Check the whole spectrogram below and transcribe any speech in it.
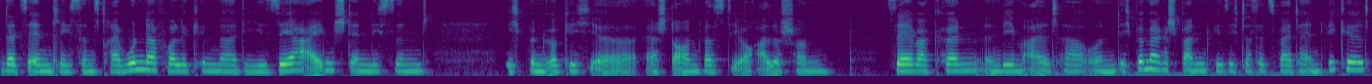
letztendlich sind es drei wundervolle Kinder, die sehr eigenständig sind. Ich bin wirklich äh, erstaunt, was die auch alle schon selber können in dem Alter und ich bin mal gespannt, wie sich das jetzt weiterentwickelt.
